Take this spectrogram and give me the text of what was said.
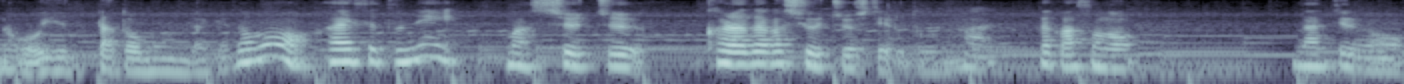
のを言ったと思うんだけども排泄にまあ集中体が集中しているってことね、はい。だからそのなんていうの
